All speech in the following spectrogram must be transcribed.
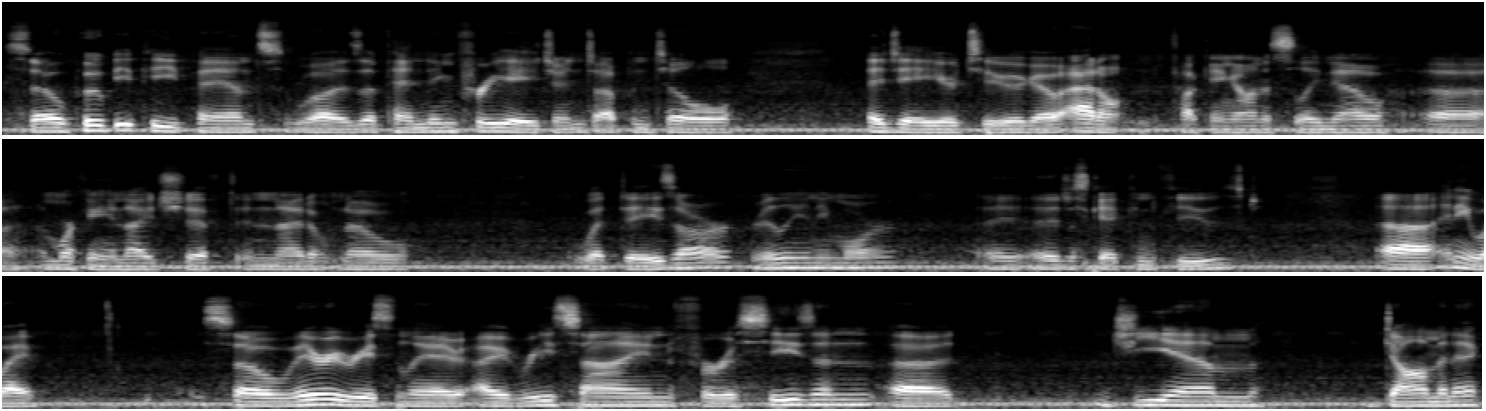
So, Poopy Pee Pants was a pending free agent up until a day or two ago. I don't fucking honestly know. Uh, I'm working a night shift and I don't know what days are really anymore. I, I just get confused. Uh, anyway, so very recently I, I re signed for a season. Uh, GM Dominic,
